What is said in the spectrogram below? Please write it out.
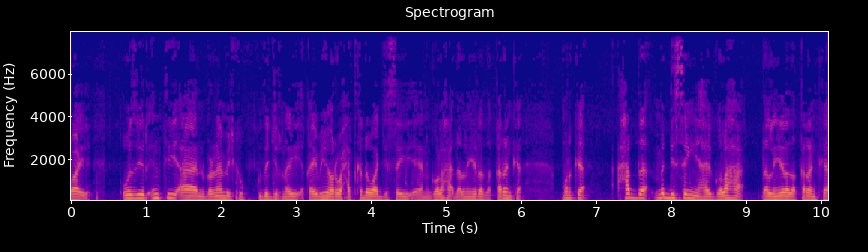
Waaya wasiir intii aan barnaamijka ku guda jirnay qeybihii hore waxaad ka dhawaajisay golaha dhalinyarada qaranka marka hadda ma dhisan yahay golaha dhalinyarada qaranka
